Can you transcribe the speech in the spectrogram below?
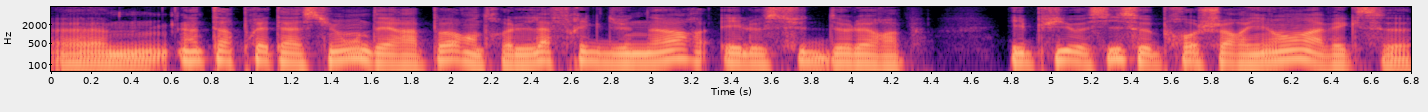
euh, interprétation des rapports entre l'Afrique du Nord et le sud de l'Europe. Et puis aussi ce Proche-Orient avec ce,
